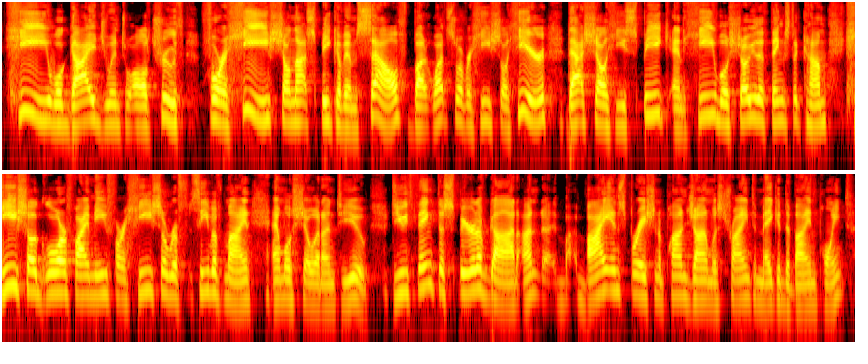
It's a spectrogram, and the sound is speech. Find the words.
he will guide you into all truth. For he shall not speak of himself, but whatsoever he shall hear, that shall he speak, and he will show you the things to come. He shall glorify me, for he shall receive of mine, and will show it unto you. Do you think the Spirit of God, by inspiration upon John, was trying to make a divine point?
